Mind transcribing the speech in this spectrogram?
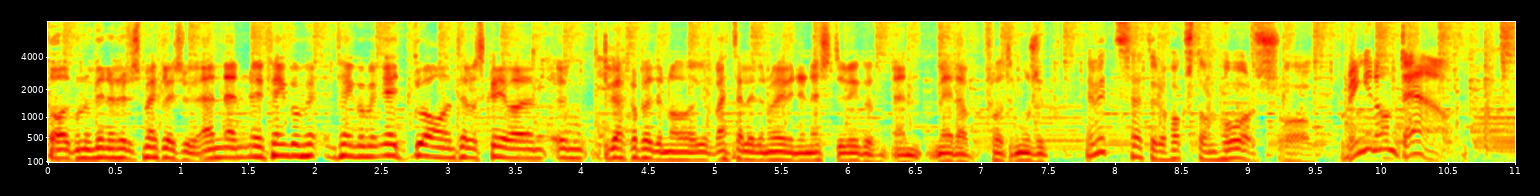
Þá er búin að vinna fyrir smekkleysu. En, en við fengum, fengum eitt góðan til að skrifa um, um Björkapötun og væntaleitin og vefin í næstu viku en meira flottir músík. Þetta eru Hoxton Horse og Bring It On Down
